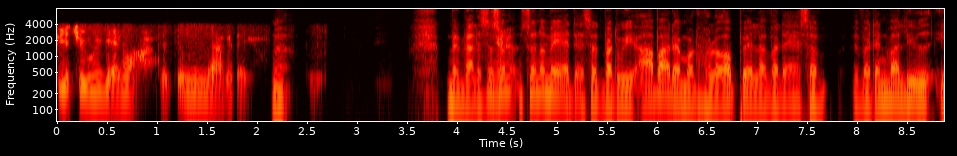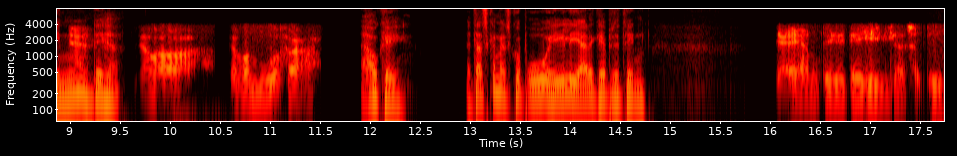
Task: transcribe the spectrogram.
24. januar, det blev min mærkedag. Men var det så sådan, sådan noget med, at altså, var du i arbejde og måtte holde op, eller var det, altså, hvordan var livet inden Ja. det her? Jeg var, jeg var murer før. Ja, okay. Ja, der skal man sgu bruge hele hjertekapaciteten. Ja, jamen, det, det er helt, altså, det,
